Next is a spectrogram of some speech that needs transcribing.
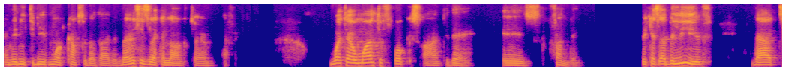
and they need to be more comfortable about it. But this is like a long-term effort. What I want to focus on today is funding, because I believe that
